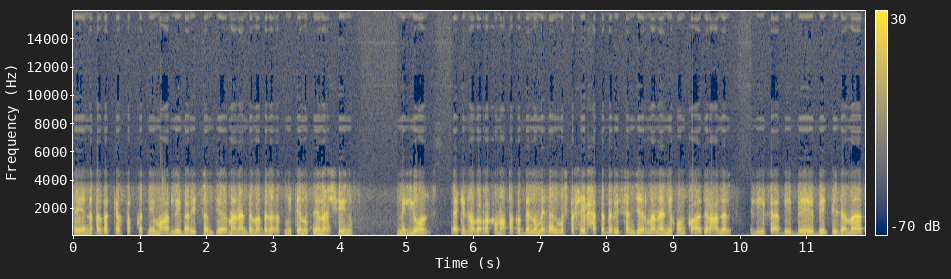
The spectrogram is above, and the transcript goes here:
في نتذكر صفقة نيمار لباريس سان جيرمان عندما بلغت 222 مليون لكن هذا الرقم أعتقد بأنه من المستحيل حتى باريس سان جيرمان أن يكون قادر على الإيفاء بالتزامات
